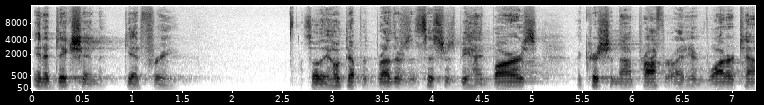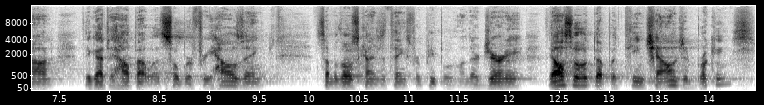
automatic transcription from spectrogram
in addiction get free. So they hooked up with brothers and sisters behind bars, a Christian nonprofit right here in Watertown. They got to help out with sober free housing some of those kinds of things for people on their journey. They also hooked up with Teen Challenge in Brookings,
